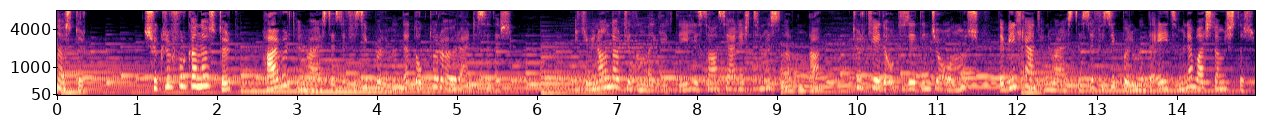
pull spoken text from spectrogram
Öztürk Şükrü Furkan Öztürk, Harvard Üniversitesi Fizik Bölümünde doktora öğrencisidir. 2014 yılında girdiği lisans yerleştirme sınavında Türkiye'de 37. olmuş ve Bilkent Üniversitesi Fizik Bölümünde eğitimine başlamıştır.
